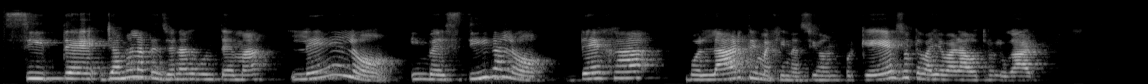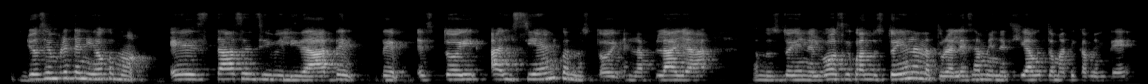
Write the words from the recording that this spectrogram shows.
si te llama la atención algún tema, léelo, investigalo, deja volar tu imaginación, porque eso te va a llevar a otro lugar. Yo siempre he tenido como esta sensibilidad de, de estoy al 100 cuando estoy en la playa, cuando estoy en el bosque, cuando estoy en la naturaleza, mi energía automáticamente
